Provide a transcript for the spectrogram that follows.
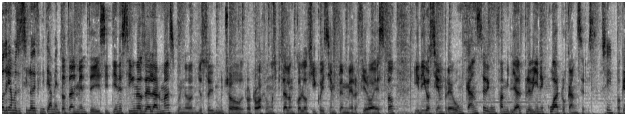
podríamos decirlo definitivamente. Totalmente. Y si tienes signos de alarmas, bueno, yo soy mucho, trabajo en un hospital oncológico y siempre me refiero a esto. Y digo siempre, un cáncer en un familiar previene cuatro cánceres. Sí. ¿Ok?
